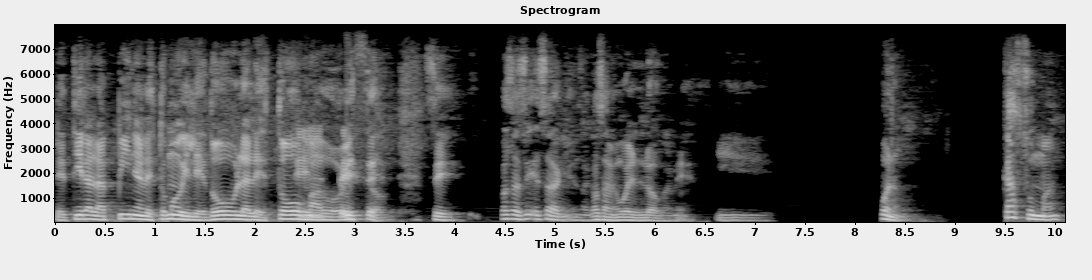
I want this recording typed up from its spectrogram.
le tira la piña al estómago y le dobla el estómago, El ¿viste? Sí. Cosas así, esa, esa cosa me vuelve loco a mí. Y. Bueno. Kazuma,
